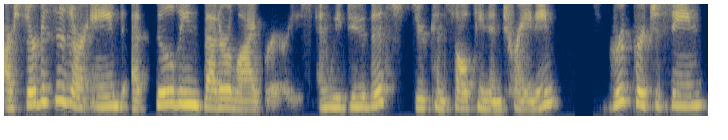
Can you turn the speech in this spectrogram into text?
Our services are aimed at building better libraries, and we do this through consulting and training, group purchasing,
